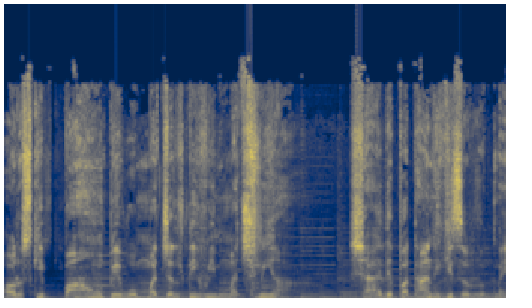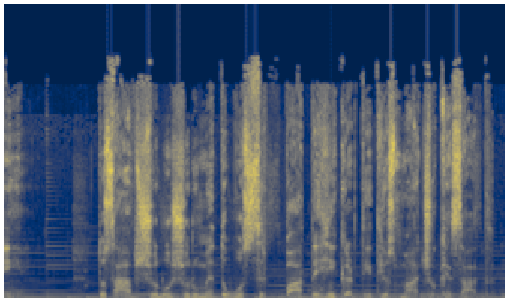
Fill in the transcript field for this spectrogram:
और उसकी बाहों पे वो मचलती हुई मछलियाँ, शायद बताने की ज़रूरत नहीं है। तो साहब शुरू शुरू में तो वो सिर्फ़ बातें ही करती थी उस माचो के साथ।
